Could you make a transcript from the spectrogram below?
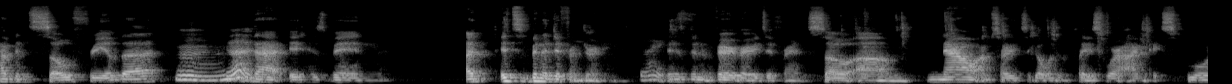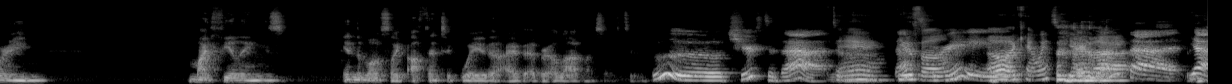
have been so free of that Mm. Good. that it has been a, it's been a different journey it has been very very different so um, now i'm starting to go into the place where i'm exploring my feelings in the most like authentic way that i've ever allowed myself to Ooh, cheers to that. Dang, That's beautiful. great. Oh, I can't wait to I hear like that. that. Yeah,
